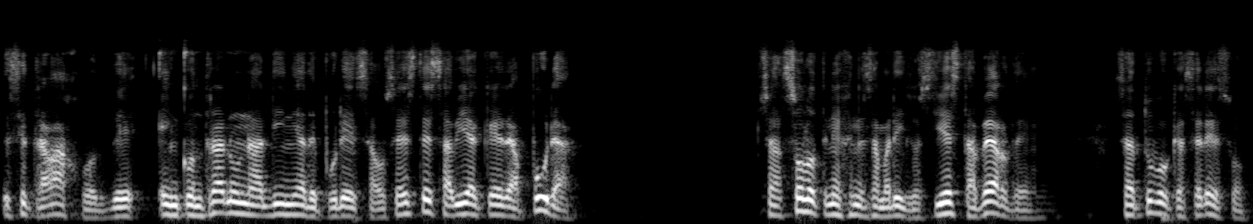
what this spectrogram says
ese trabajo de encontrar una línea de pureza. O sea, este sabía que era pura. O sea, solo tenía genes amarillos y esta verde. O sea, tuvo que hacer eso.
